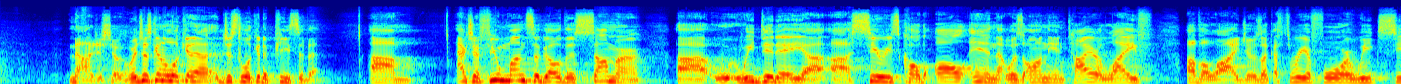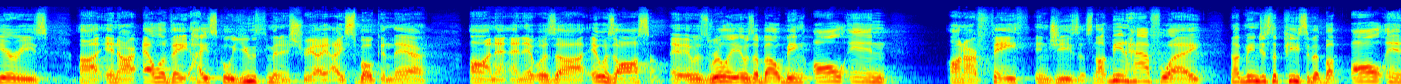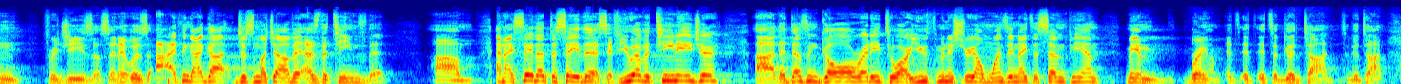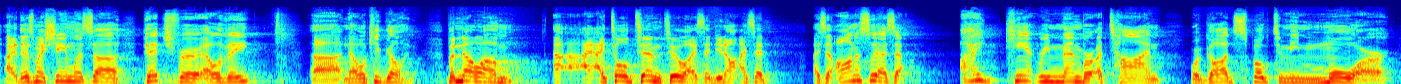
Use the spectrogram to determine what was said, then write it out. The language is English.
No, I'm just joking. We're just going to look at a, just look at a piece of it. Um, actually, a few months ago this summer, uh, we did a, uh, a, series called All In that was on the entire life of Elijah. It was like a three or four week series uh, in our Elevate High School Youth Ministry. I, I spoke in there on it, and it was, uh, it was awesome. It, it was really, it was about being all in on our faith in Jesus, not being halfway, not being just a piece of it, but all in for Jesus. And it was, I think I got just as much out of it as the teens did. Um, and I say that to say this if you have a teenager uh, that doesn't go already to our youth ministry on Wednesday nights at 7 p.m., man, bring them. It's, it, it's a good time. It's a good time. All right, there's my shameless uh, pitch for Elevate. Uh, now we'll keep going. But no, um, I, I told Tim too, I said, you know, I said, I said, honestly, I said, I can't remember a time where God spoke to me more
